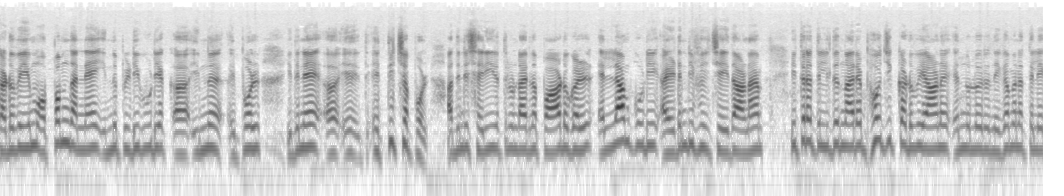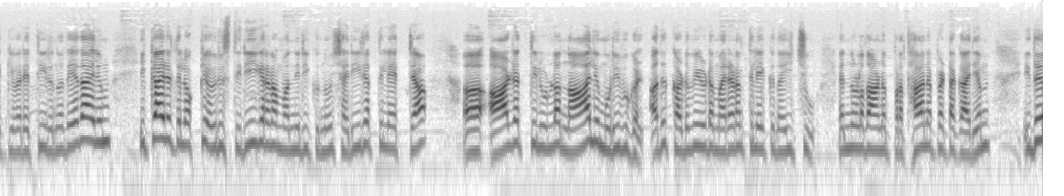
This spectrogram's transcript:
കടുവയും ഒപ്പം തന്നെ ഇന്ന് പിടികൂടിയ ഇന്ന് ഇപ്പോൾ ഇതിനെ എത്തിച്ചപ്പോൾ അതിന്റെ ശരീരത്തിലുണ്ടായിരുന്ന പാടുകൾ എല്ലാം കൂടി ഐഡന്റിഫൈ ചെയ്താണ്. ഇത്തരത്തിൽ ഇത് നരഭോജി കടുവയാണ് എന്നുള്ളൊരു നിഗമനത്തിലേക്ക് ഇവർ എത്തിയിരുന്നത്. ഏതായാലും ഇക്കാര്യത്തിലൊക്കെ ഒരു സ്ഥിരീകരണം വന്നിരിക്കുന്നു. ശരീരത്തിലേറ്റ ആഴത്തിലുള്ള നാല് മുറിവുകൾ അത് കടുവയുടെ മരണത്തിലേക്ക് നയിച്ചു എന്നുള്ളതാണ് പ്രധാനപ്പെട്ട കാര്യം. ഇത്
